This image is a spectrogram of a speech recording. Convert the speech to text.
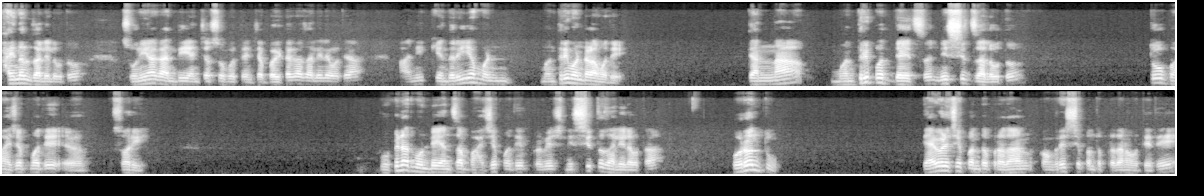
फायनल झालेलं होतं. सोनिया गांधी यांच्यासोबत त्यांच्या बैठका झालेल्या होत्या. आणि केंद्रीय मं मंत्रिमंडळामध्ये त्यांना मंत्रिपद द्यायचं निश्चित झालं होतं. तो भाजपमध्ये सॉरी गोपीनाथ मुंडे यांचा भाजपमध्ये प्रवेश निश्चित झालेला होता. परंतु त्यावेळचे पंतप्रधान काँग्रेसचे पंतप्रधान होते ते.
